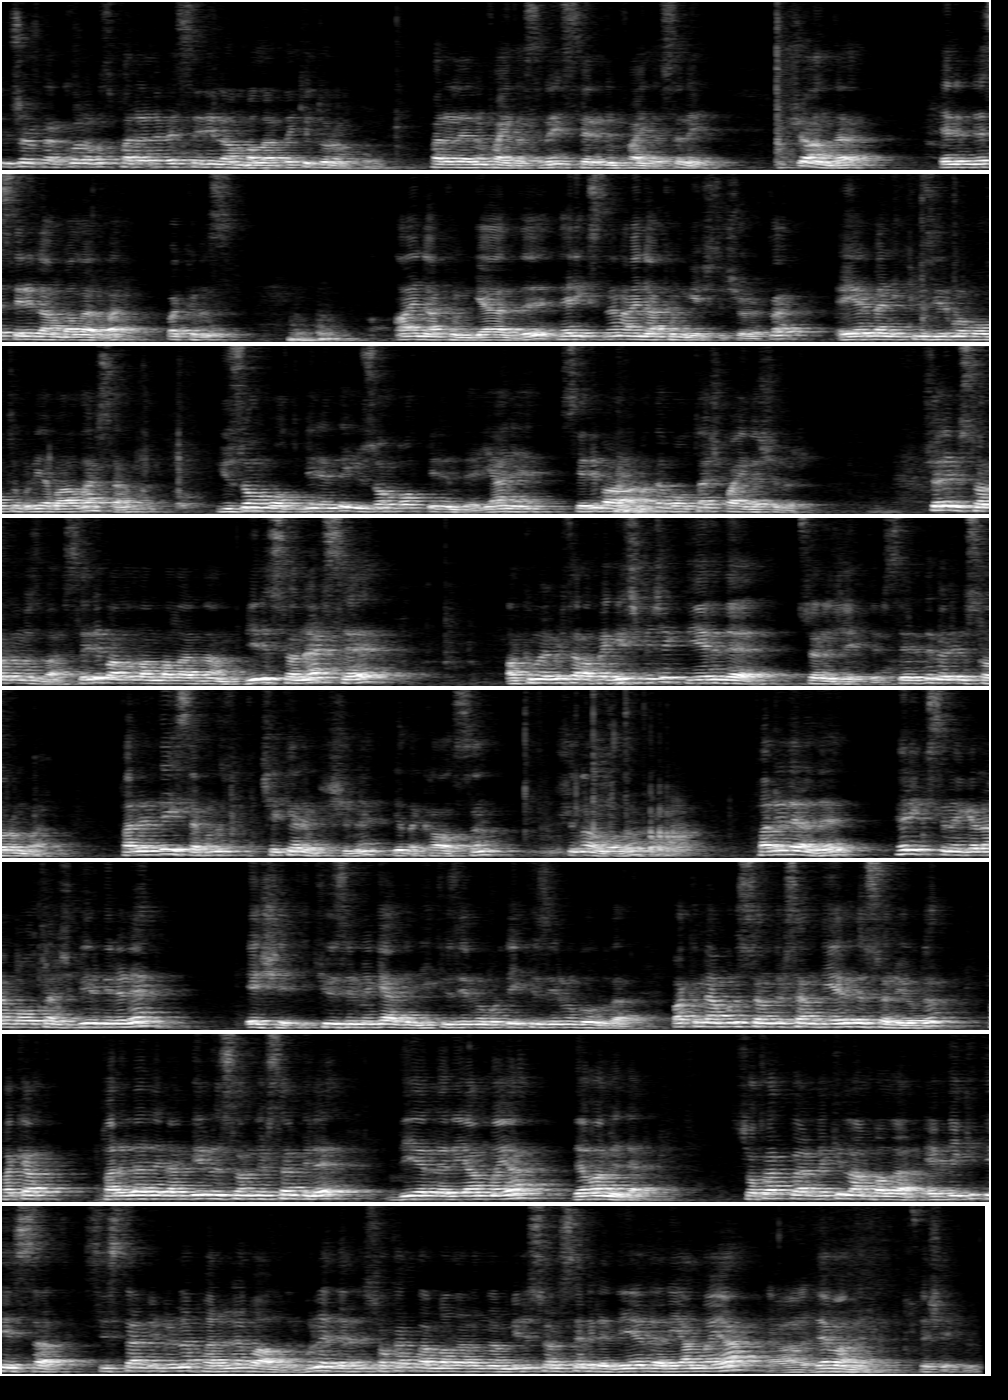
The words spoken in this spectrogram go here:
Şimdi çocuklar konumuz paralel ve seri lambalardaki durum. Paralelin faydası ne, serinin faydası ne? Şu anda elimde seri lambalar var. Bakınız aynı akım geldi. Her ikisinden aynı akım geçti çocuklar. Eğer ben 220 voltu buraya bağlarsam 110 volt birinde 110 volt birinde yani seri bağlamada voltaj paylaşılır. Şöyle bir sorunumuz var. Seri bağlı lambalardan biri sönerse akım öbür tarafa geçmeyecek, diğeri de sönecektir. Seride böyle bir sorun var. Paralelde ise bunu çekelim fişini ya da kalsın. Şunu alalım. Paralelde her ikisine gelen voltaj birbirine eşit. 220 geldiğinde 220 burada, 220 burada. Bakın ben bunu söndürsem diğeri de sönüyordu. Fakat paralelde ben birini söndürsem bile diğerleri yanmaya devam eder. Sokaklardaki lambalar, evdeki tesisat, sistem birbirine paralel bağlıdır. Bu nedenle sokak lambalarından biri sönse bile diğerleri yanmaya Devam devam eder. Teşekkür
